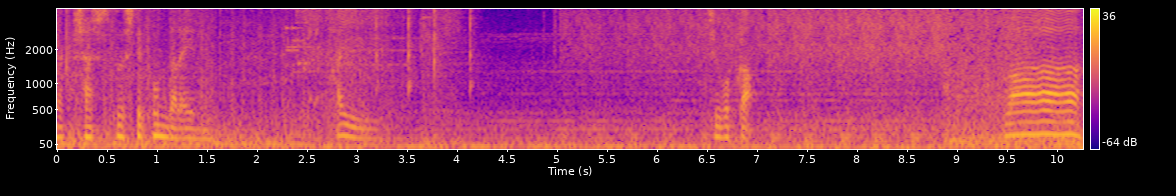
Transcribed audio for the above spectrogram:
なんか射出して飛んだらええのに。はい。中ボスか。わ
